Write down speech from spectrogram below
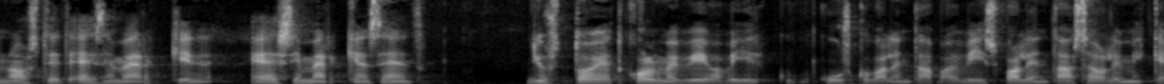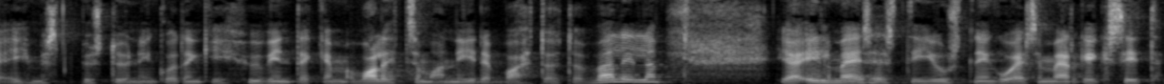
nostit esimerkin, esimerkkin sen, että just toi, että 3-6 valintaa vai 5 valintaa se oli, mikä ihmiset pystyy niin kuitenkin hyvin tekemään, valitsemaan niiden vaihtoehtojen välillä. Ja ilmeisesti just niin kuin esimerkiksi sit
